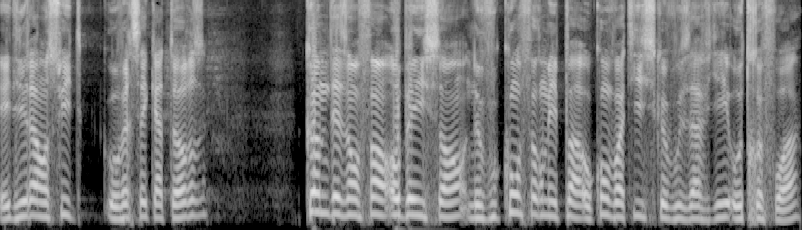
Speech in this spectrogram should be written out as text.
Et il dira ensuite au verset 14 Comme des enfants obéissants, ne vous conformez pas aux convoitises que vous aviez autrefois,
